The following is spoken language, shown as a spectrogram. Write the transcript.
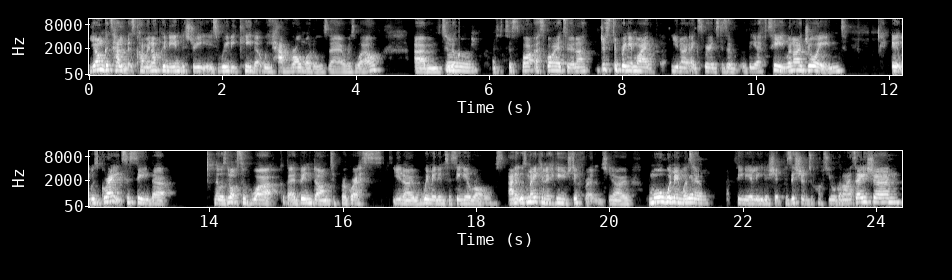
younger talent that's coming up in the industry it's really key that we have role models there as well um, to look mm. to aspire, aspire to and I, just to bring in my you know experiences of, the ft when i joined it was great to see that there was lots of work that had been done to progress you know women into senior roles and it was making a huge difference you know more women were yeah. taking senior leadership positions across the organization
